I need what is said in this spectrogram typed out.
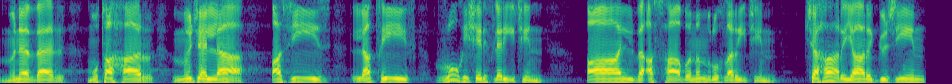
münevver, mutahhar, mücella, aziz, latif, ruhi şerifleri için, al ve ashabının ruhları için, çehar yarı güzin,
